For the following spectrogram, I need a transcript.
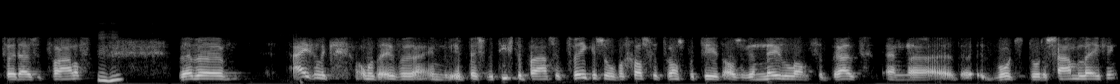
2012. Mm -hmm. We hebben eigenlijk, om het even in, in, perspectief te plaatsen... twee keer zoveel gas getransporteerd als er in Nederland verbruikt en, uh, wordt door de samenleving.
